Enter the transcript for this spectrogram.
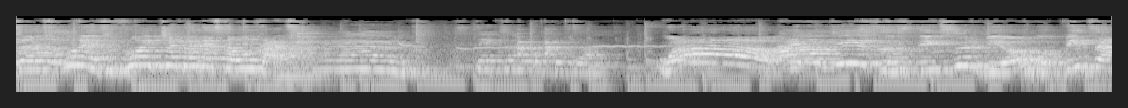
Să-mi spuneți voi ce credeți că mâncați. Mmm. Sticul cu pizza. Wow! Ai auzit? Sunt stixuri bio cu pizza.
